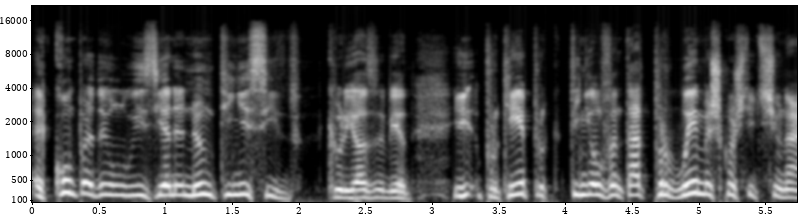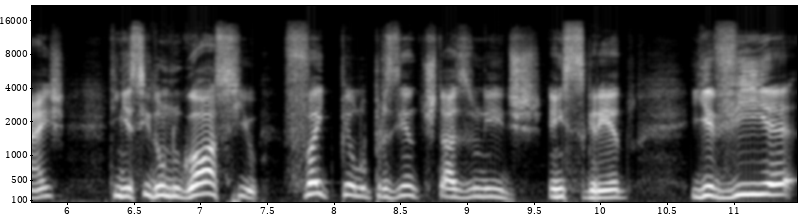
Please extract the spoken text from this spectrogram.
a compra da Louisiana não tinha sido, curiosamente. E, porquê? Porque tinha levantado problemas constitucionais, tinha sido um negócio feito pelo Presidente dos Estados Unidos em segredo e havia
